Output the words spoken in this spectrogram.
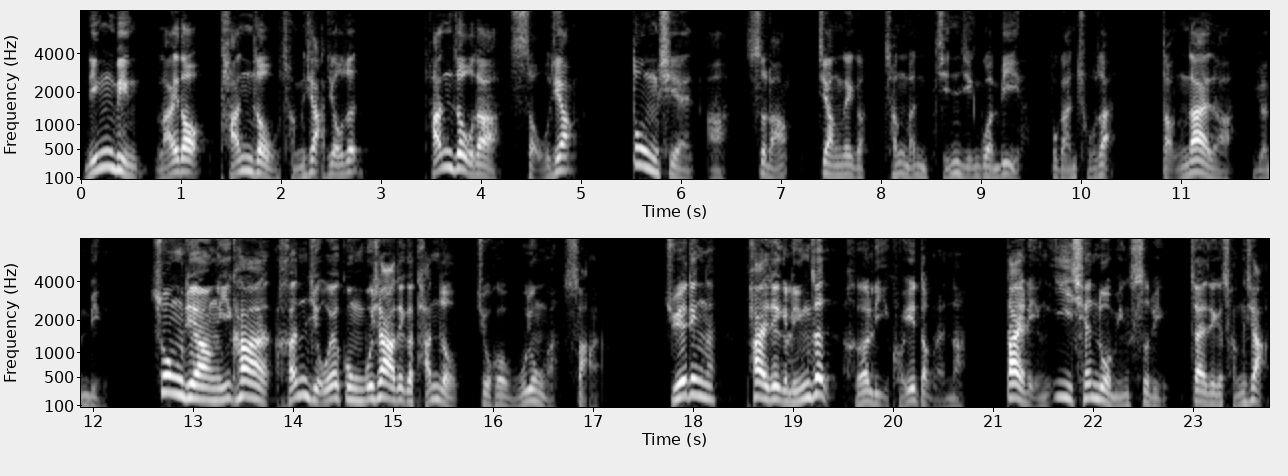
领兵来到潭州城下交阵。潭州的守将洞仙啊四郎将这个城门紧紧关闭啊，不敢出战，等待着援兵。宋江一看很久也攻不下这个潭州，就和吴用啊商量，决定呢派这个林震和李逵等人呢带领一千多名士兵在这个城下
